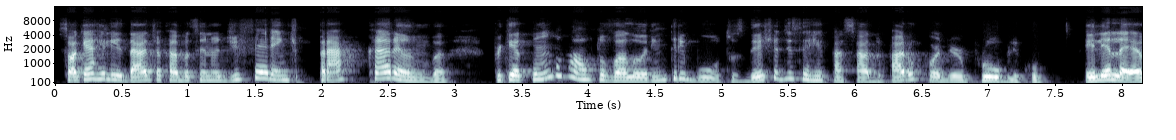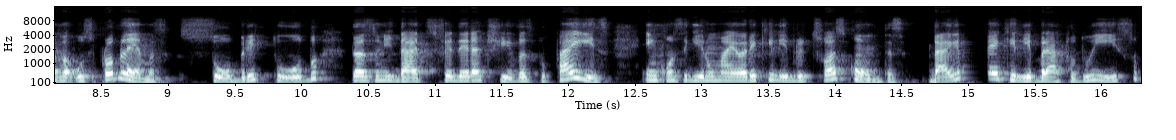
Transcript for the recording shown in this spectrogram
Só que a realidade acaba sendo diferente pra caramba. Porque quando um alto valor em tributos deixa de ser repassado para o poder público, ele eleva os problemas, sobretudo das unidades federativas do país, em conseguir um maior equilíbrio de suas contas. Daí, para equilibrar tudo isso,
